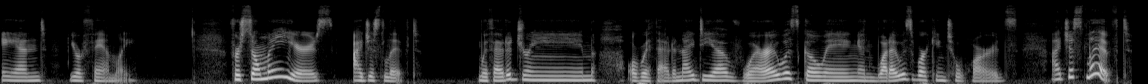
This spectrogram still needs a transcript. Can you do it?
and your family? For so many years, I just lived without a dream or without an idea of where I was going and what I was working towards. I just lived.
